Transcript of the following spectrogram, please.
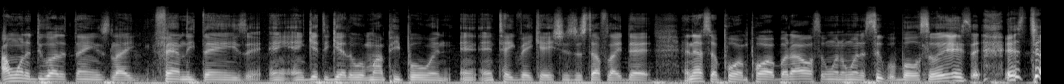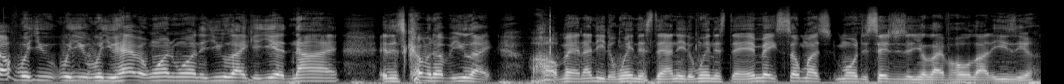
I want to do other things like family things and, and, get together with my people and, and, and, take vacations and stuff like that. And that's an important part. But I also want to win a Super Bowl. So it's it's tough when you when you when you haven't won one and you like a year nine and it's coming up and you like, oh man, I need to win this thing. I need to win this thing. It makes so much more decisions in your life a whole lot easier.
